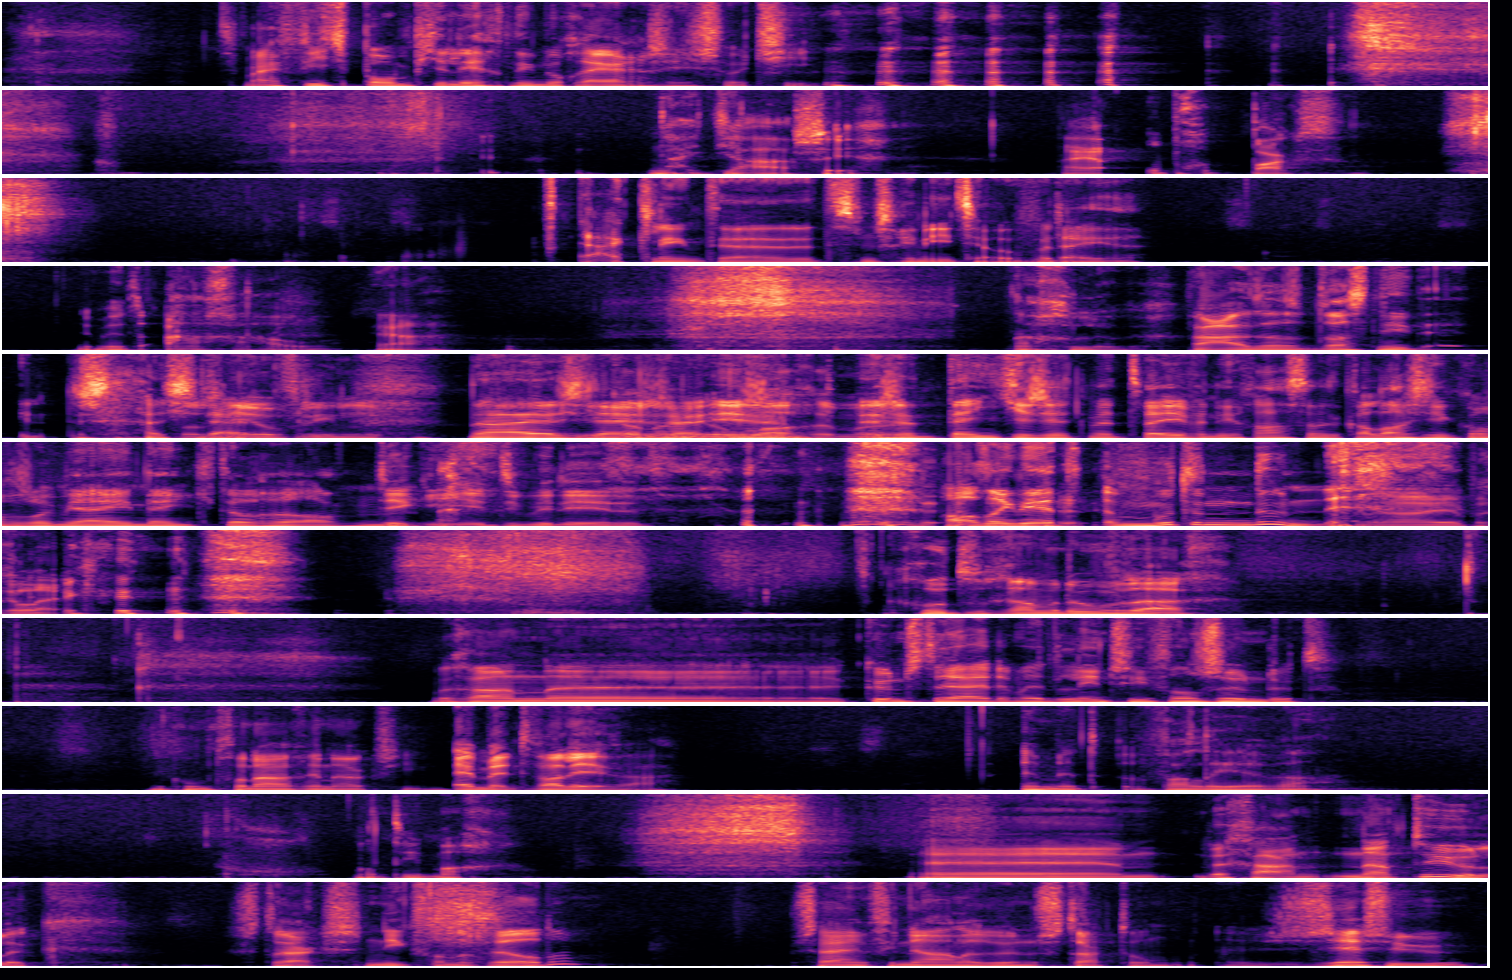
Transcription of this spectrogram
Dus mijn fietspompje ligt nu nog ergens in Sochi. Nou ja, zeg. Nou ja, opgepakt. ja, klinkt, eh het is misschien iets overdreven. Je bent aangehouden. Ja. Nou, gelukkig. Nou, dat was niet... Dus als Dat je daar, heel vriendelijk. nou, als je daar in lachen, maar- in zo'n tentje zit met twee van die gasten met Kalashnikovs om je heen, denk je toch wel... hm, Tikkie intimiderend. had ik dit moeten doen? Ja, je hebt gelijk. Goed, wat gaan we doen vandaag? We gaan eh, kunstrijden met Lindsay van Zundert. Die komt vandaag in actie. En met Valjeva. En met Valieva. Want die mag. Ehm, we gaan natuurlijk straks Niek van der Velde. Zijn finale run start om 6 uur.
